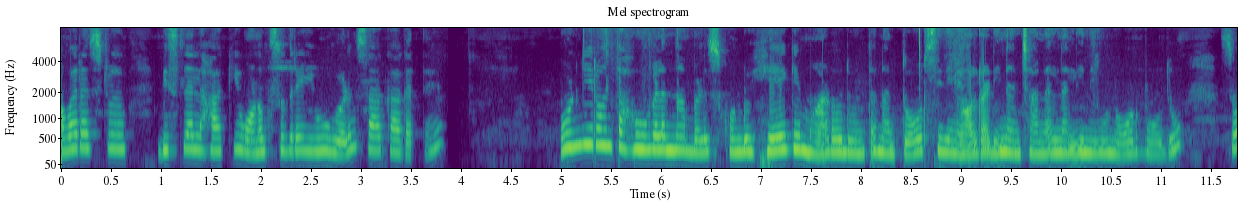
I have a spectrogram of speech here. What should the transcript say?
ಅವರಷ್ಟು ಬಿಸಿಲಲ್ಲಿ ಹಾಕಿ ಒಣಗಿಸಿದ್ರೆ ಈ ಹೂಗಳು ಸಾಕಾಗತ್ತೆ. ಒಣಗಿರೋಂಥ ಹೂಗಳನ್ನು ಬಳಸ್ಕೊಂಡು ಹೇಗೆ ಮಾಡೋದು ಅಂತ ನಾನು ತೋರಿಸಿದ್ದೀನಿ ಆಲ್ರೆಡಿ ನನ್ನ ಚಾನಲ್ನಲ್ಲಿ ನೀವು ನೋಡ್ಬೋದು. ಸೊ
